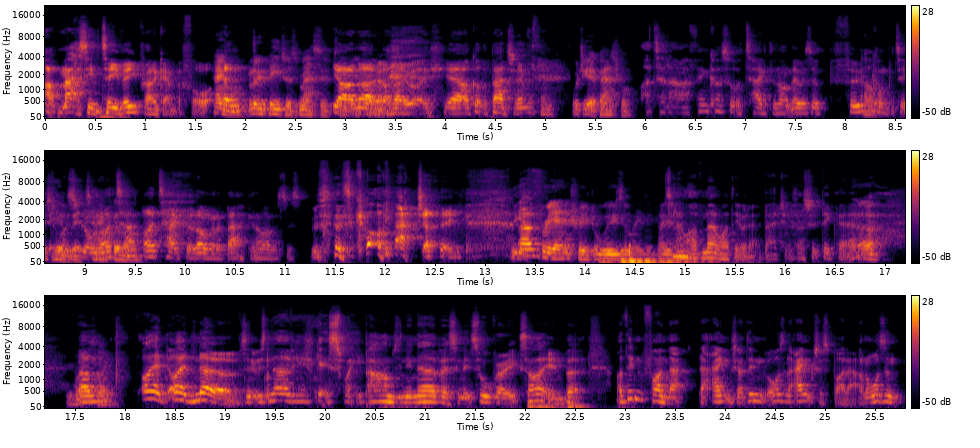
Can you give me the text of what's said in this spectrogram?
a massive TV program before. Hang And- on, Blue Peter's massive. Yeah, I TV know, program. I know. Yeah, I got the badge and everything. What'd you get a badge for? I don't know. I think I sort of tagged along. There was a food Oh, competition at school, and I, tagged ta- along. I tagged along in the back, and I was just, just got a badge. I think. You get Um, free entry to all these amazing places. I've no idea what that badge is. I should dig that out. Um, I had I had nerves, and it was nervy. You get sweaty palms, and you're nervous, and it's all very exciting. But I didn't find that that anxious. I didn't. I wasn't anxious by that, and I wasn't.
